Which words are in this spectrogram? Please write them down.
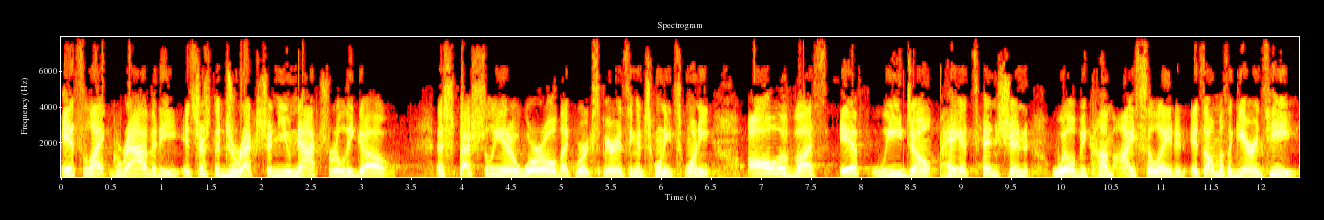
It's like gravity, it's just the direction you naturally go, especially in a world like we're experiencing in 2020. All of us, if we don't pay attention, will become isolated. It's almost a guarantee.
